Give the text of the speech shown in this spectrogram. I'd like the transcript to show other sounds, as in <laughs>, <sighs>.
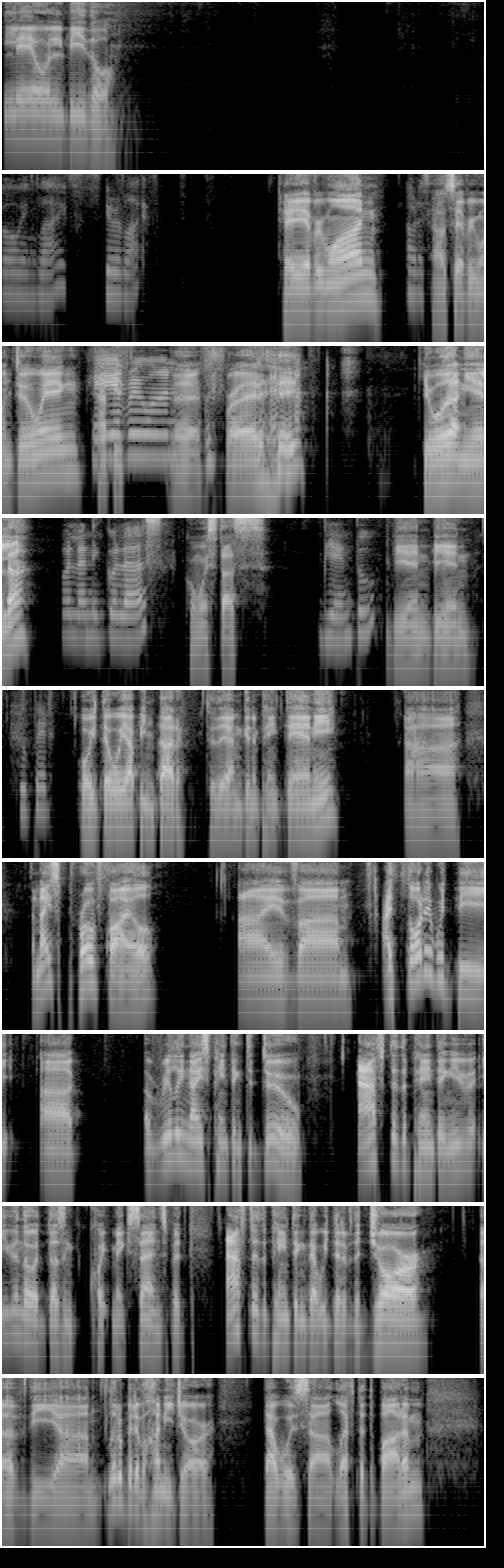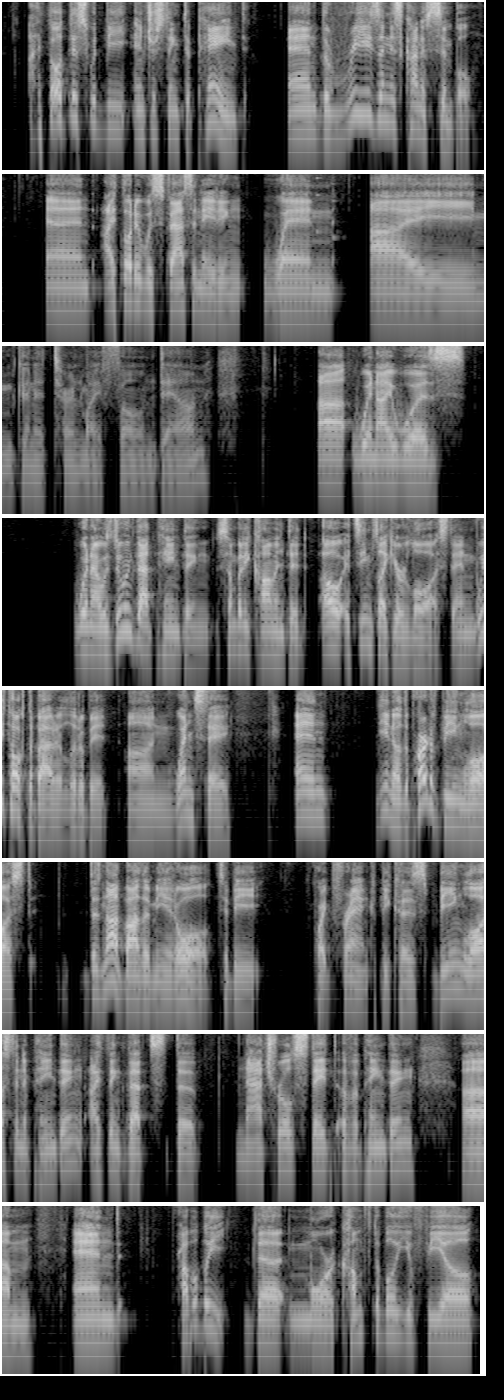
le olvido. Going live. You're live. Hey everyone, how's everyone doing? Hey Happy everyone. uh, <laughs> Friday. ¿Qué hubo, Daniela? Hola Nicolás. ¿Cómo estás? Bien tú. Bien, bien. Súper. Hoy te voy a pintar. Today I'm going to paint Danny. Uh, a nice profile. I've um, I thought it would be uh, a really nice painting to do after the painting, even even though it doesn't quite make sense, but after the painting that we did of the jar, of the um, little bit of a honey jar that was uh, left at the bottom, I thought this would be interesting to paint, and the reason is kind of simple. And I thought it was fascinating when I'm gonna turn my phone down. Uh, when I was when I was doing that painting, somebody commented, "Oh, it seems like you're lost," and we talked about it a little bit on Wednesday. And you know, the part of being lost does not bother me at all, to be quite frank, because being lost in a painting, I think that's the natural state of a painting. Um, and probably the more comfortable you feel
